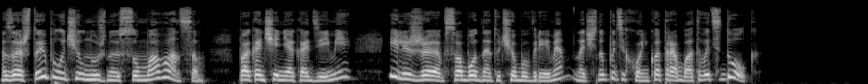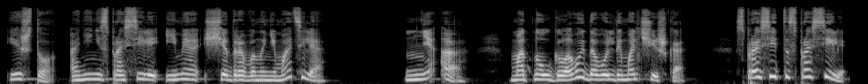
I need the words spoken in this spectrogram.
за что и получил нужную сумму авансом. По окончании академии или же в свободное от учебы время начну потихоньку отрабатывать долг. И что, они не спросили имя щедрого нанимателя? «Не-а», — мотнул головой довольный мальчишка — Спросить-то спросили,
